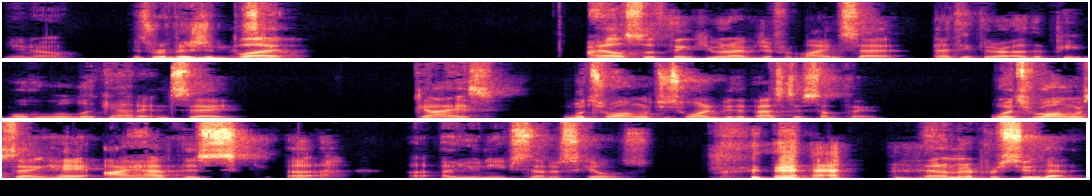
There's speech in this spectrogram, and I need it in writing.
You know. it's revisionist. But I also think you and I have a different mindset. And I think there are other people who will look at it and say, guys, what's wrong with just wanting to be the best at something? What's wrong with saying, hey, I have this uh, a- unique set of skills, then I'm going to pursue them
